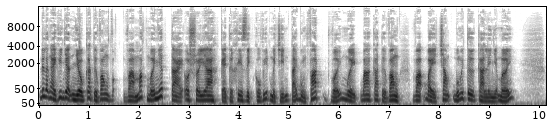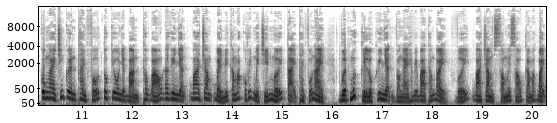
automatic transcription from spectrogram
Đây là ngày ghi nhận nhiều ca tử vong và mắc mới nhất tại Australia kể từ khi dịch COVID-19 tái bùng phát với 13 ca tử vong và 744 ca lây nhiễm mới. Cùng ngày, chính quyền thành phố Tokyo, Nhật Bản thông báo đã ghi nhận 370 ca mắc COVID-19 mới tại thành phố này, vượt mức kỷ lục ghi nhận vào ngày 23 tháng 7 với 366 ca mắc bệnh.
